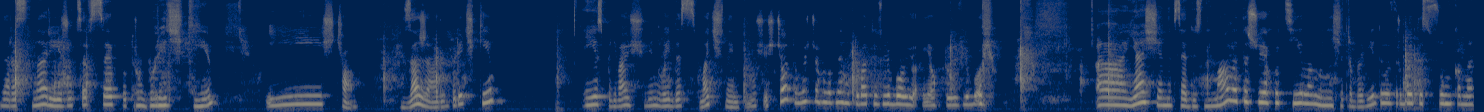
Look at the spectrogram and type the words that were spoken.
Зараз наріжу це все, потру бурячки. І що? Зажарю бурячки. І сподіваюся, що він вийде смачним. Тому що що? Тому що головне готувати з любов'ю, а я готую з любов'ю. А, я ще не все дознімала, те, що я хотіла. Мені ще треба відео зробити з сумками.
